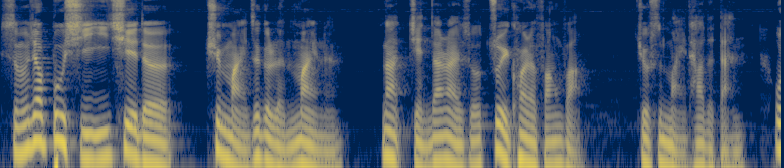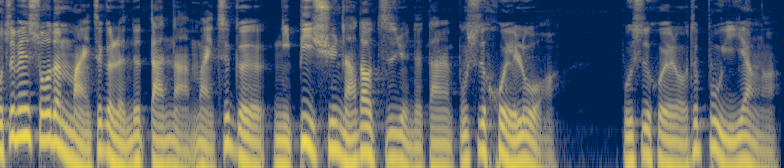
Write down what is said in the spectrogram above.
什么叫不惜一切的去买这个人脉呢？那简单来说，最快的方法就是买他的单。我这边说的买这个人的单呐，买这个你必须拿到资源的单，不是贿赂啊，不是贿赂，这不一样啊。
